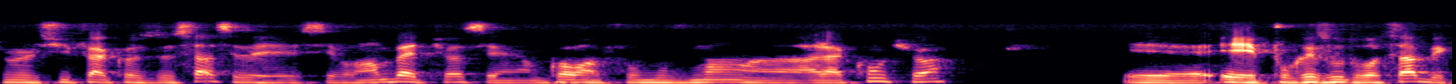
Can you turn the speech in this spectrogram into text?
je me le suis fait à cause de ça, c'est vraiment bête, tu vois, c'est encore un faux mouvement euh, à la con, tu vois. Et, et pour résoudre ça, ben,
